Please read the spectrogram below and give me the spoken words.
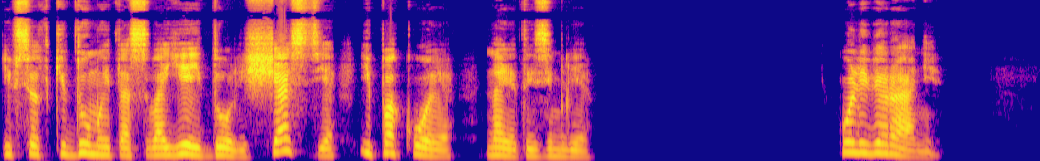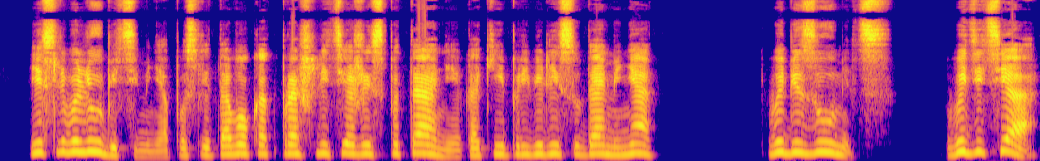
и все-таки думает о своей доле счастья и покоя на этой земле. Оливерани. Если вы любите меня после того, как прошли те же испытания, какие привели сюда меня, вы безумец, вы дитя,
